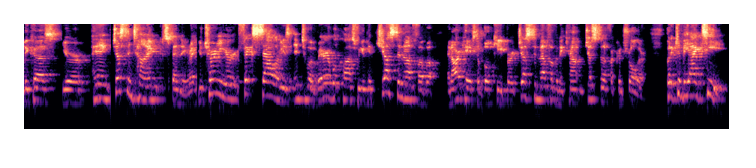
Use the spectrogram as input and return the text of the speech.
because you're paying just in time spending, right? You're turning your fixed salaries into a variable cost where you get just enough of a, in our case, a bookkeeper, just enough of an accountant, just enough of a controller. But it can be IT,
